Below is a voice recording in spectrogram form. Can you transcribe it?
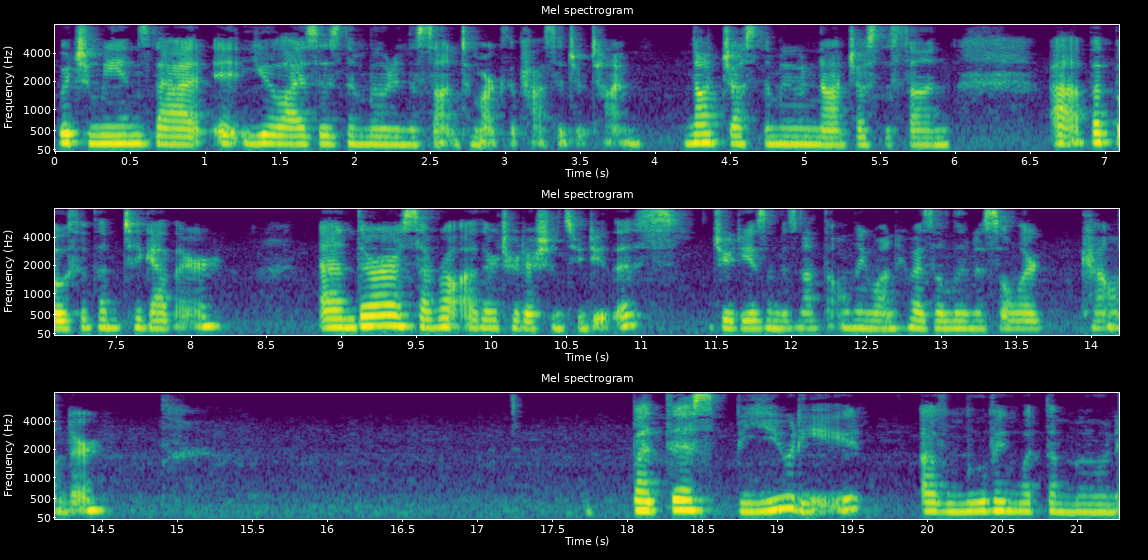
which means that it utilizes the moon and the sun to mark the passage of time. Not just the moon, not just the sun, uh, but both of them together. And there are several other traditions who do this. Judaism is not the only one who has a lunisolar calendar. But this beauty of moving with the moon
